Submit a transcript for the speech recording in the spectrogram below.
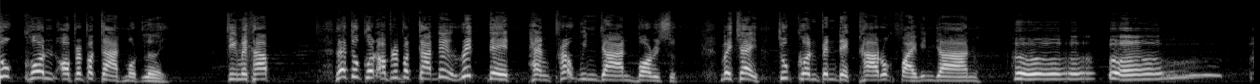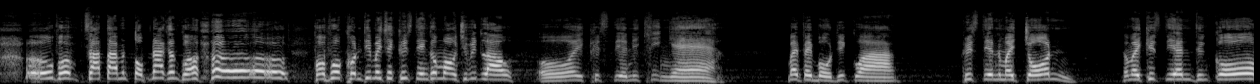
ทุกคนออกไปประกาศหมดเลย จริงไหมครับ และทุกคนออกไปประกาศด้วยฤทธิ์เดชแห่งพระวิญญาณบริสุทธิ์ ไม่ใช่ทุกคนเป็นเด็กทารกฝ่ายวิญญาณเพอซาตานมันตบหน้าข้างขวาอพอพวกคนที่ไม่ใช่คริสเตียนเขามองชีวิตเรา โอ้ยคริสเตียนนี่ขี้แงไม่ไปโบสถ์ดีกว่า คริสเตียนทำไมจนทำไมคริสเตียนถึงโกง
